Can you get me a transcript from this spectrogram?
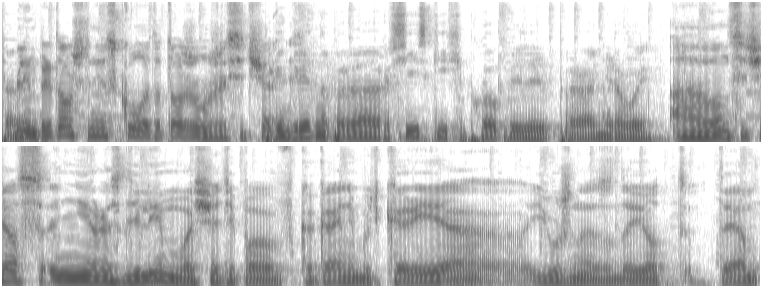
про- Блин, при том, что New School это тоже уже ты сейчас... конкретно про российский хип-хоп или про мировой? А он сейчас неразделим вообще, типа, какая-нибудь Корея южная задает темп,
